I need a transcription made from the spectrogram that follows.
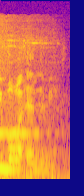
See more enemies.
